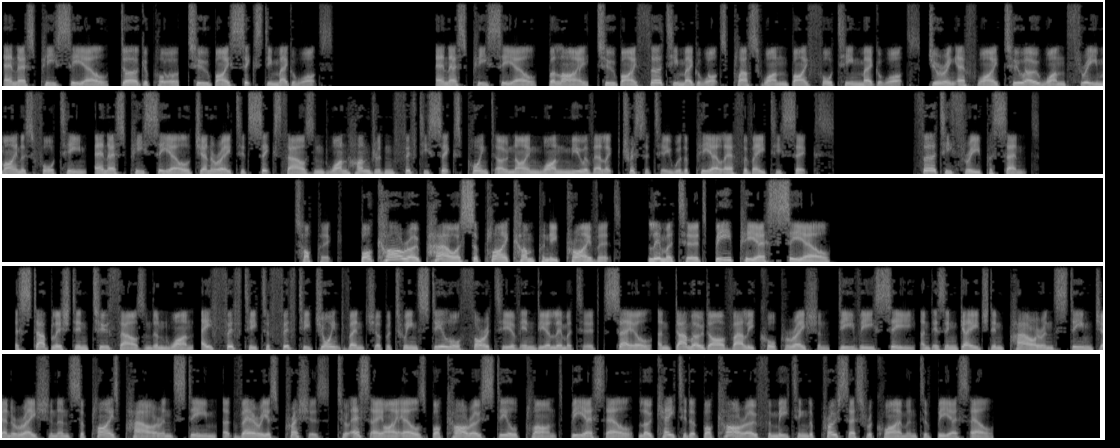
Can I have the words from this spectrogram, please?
NSPCL Durgapur 2 by 60 megawatts NSPCL Bhilai 2 by 30 megawatts plus 1 by 14 megawatts during FY 2013-14 NSPCL generated 6156.091 mu of electricity with a PLF of 86 33% topic Bokaro Power Supply Company Private. Limited BPSCL Established in 2001, a 50-50 joint venture between Steel Authority of India Limited and Damodar Valley Corporation and is engaged in power and steam generation and supplies power and steam at various pressures to SAIL's Bokaro Steel Plant located at Bokaro for meeting the process requirement of BSL.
